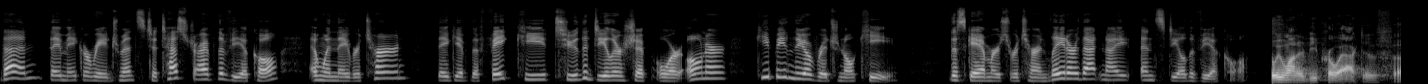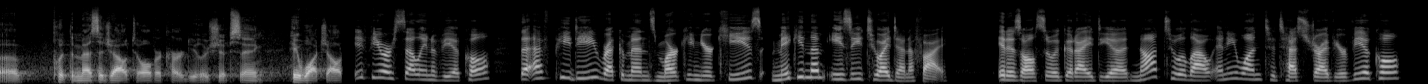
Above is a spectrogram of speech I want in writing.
Then they make arrangements to test drive the vehicle, and when they return, they give the fake key to the dealership or owner, keeping the original key. The scammers return later that night and steal the vehicle. We wanted to be proactive, uh, put the message out to all of our car dealerships saying, hey, watch out. If you are selling a vehicle, the FPD recommends marking your keys, making them easy to identify. It is also a good idea not to allow anyone to test drive your vehicle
